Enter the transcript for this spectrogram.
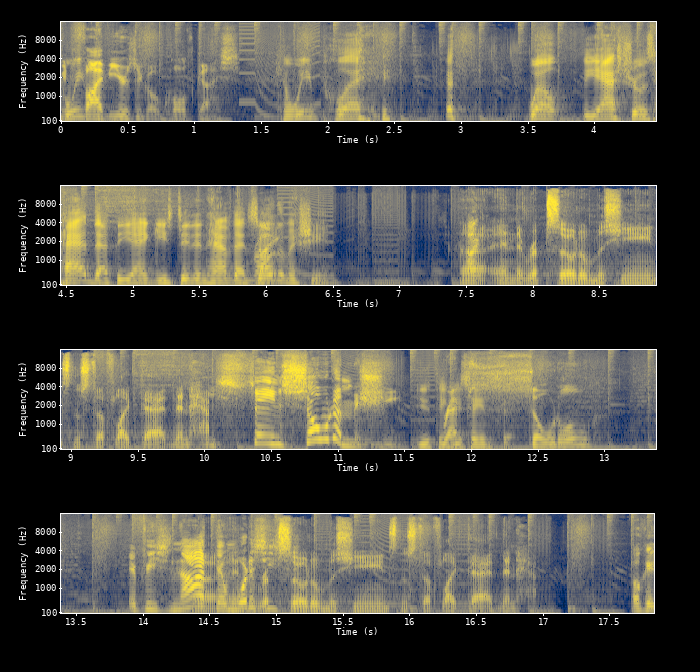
mean, we- five years ago, Colt guys. Can we play? well, the Astros had that. The Yankees didn't have that soda machine. Uh, and the Rapsodo machines and stuff like that, and then how, He's saying soda machine. You think he's saying so- Sodal? If he's not, uh, then and what the is he? Rapsodo machines and stuff like that, and then how, Okay,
